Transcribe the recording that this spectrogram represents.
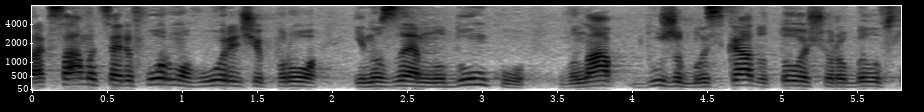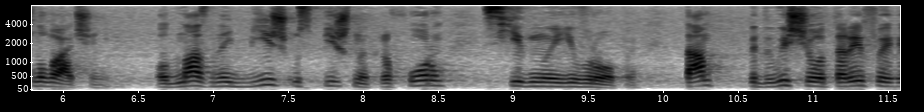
Так само ця реформа, говорячи про іноземну думку, вона дуже близька до того, що робили в Словаччині. Одна з найбільш успішних реформ Східної Європи. Там підвищили тарифи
